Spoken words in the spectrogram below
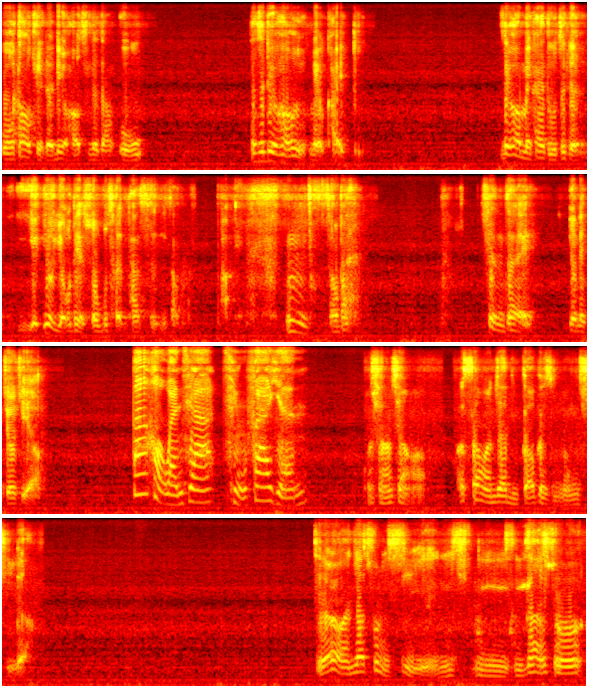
我倒觉得六号是那张五，但是六号没有开赌，六号没开赌，这个又又有点说不成它是一张牌，嗯，怎么办？现在有点纠结哦。八号玩家请发言。我想想啊，啊，三玩家你高配什么东西啊？只要玩家出你视野，你你你刚才说，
